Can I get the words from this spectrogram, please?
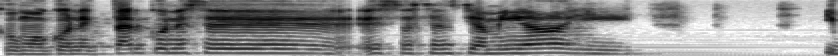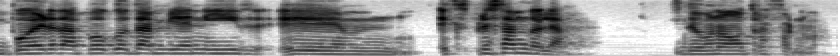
como conectar con ese, esa esencia mía y, y poder de a poco también ir em, expresándola de una u otra forma.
